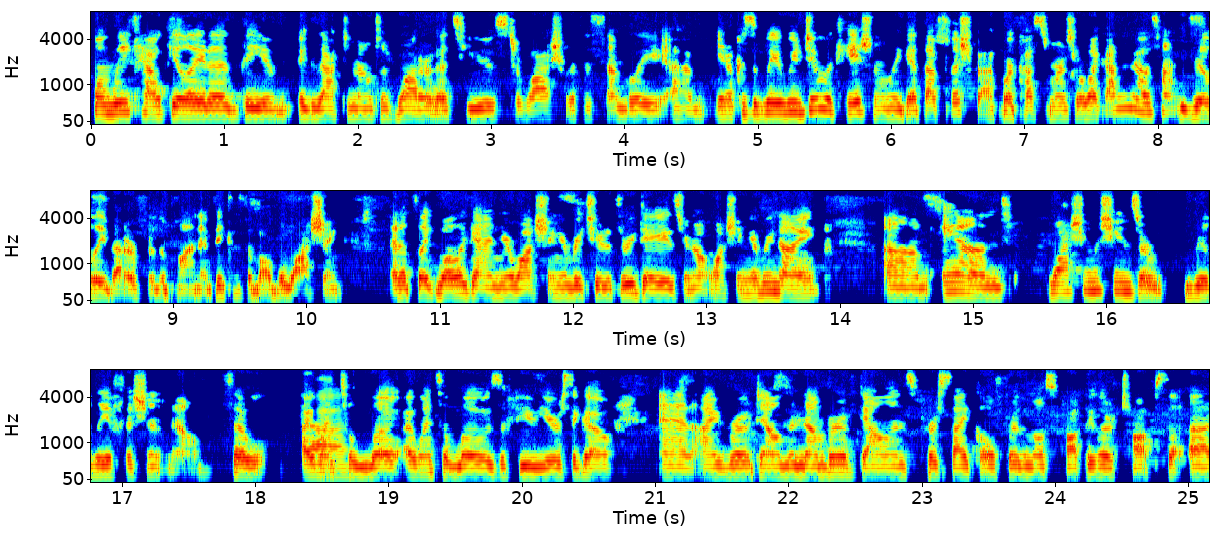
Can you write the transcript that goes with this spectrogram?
when we calculated the exact amount of water that's used to wash with Esembly, um, you know, because we, we do occasionally get that pushback where customers are like, I don't know, it's not really better for the planet because of all the washing. And it's like, well, again, you're washing every two to three days, you're not washing every night. Um, and washing machines are really efficient now. So I went to Low I went to Lowe's a few years ago and I wrote down the number of gallons per cycle for the most popular top uh,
